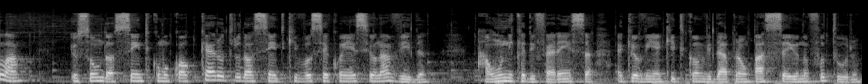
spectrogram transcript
Olá, eu sou um docente como qualquer outro docente que você conheceu na vida. A única diferença é que eu vim aqui te convidar para um passeio no futuro.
